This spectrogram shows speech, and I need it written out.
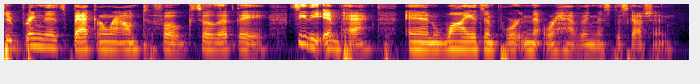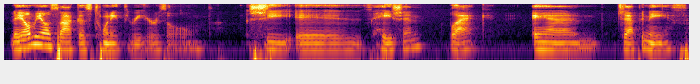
to bring this back around to folks so that they see the impact and why it's important that we're having this discussion. Naomi Osaka is 23 years old. She is Haitian, black, and Japanese,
